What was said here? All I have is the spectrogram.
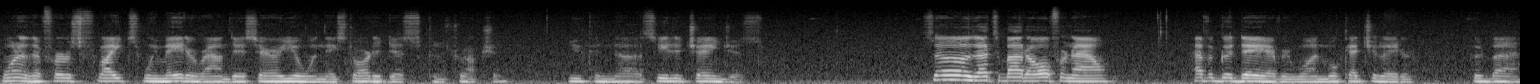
one of the first flights we made around this area when they started this construction. You can uh, see the changes. So that's about all for now. Have a good day everyone. We'll catch you later. Goodbye.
